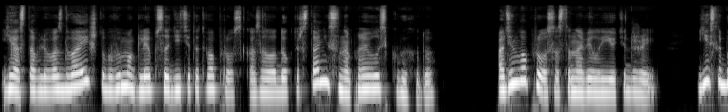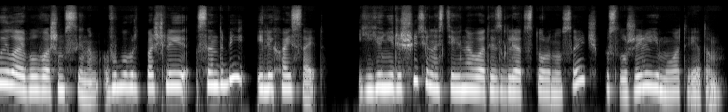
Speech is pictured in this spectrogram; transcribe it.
«Я оставлю вас двоих, чтобы вы могли обсудить этот вопрос», сказала доктор Станис и направилась к выходу. Один вопрос остановил ее Ти-Джей. Если бы Илай был вашим сыном, вы бы предпочли Сэндби или Хайсайд? Ее нерешительность и виноватый взгляд в сторону Сейдж послужили ему ответом.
